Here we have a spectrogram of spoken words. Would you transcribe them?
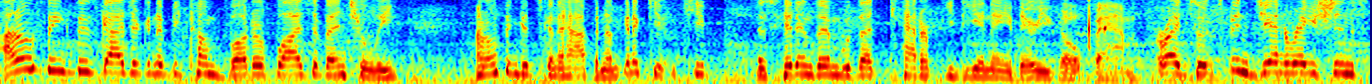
I don't think these guys are gonna become butterflies eventually. I don't think it's gonna happen. I'm gonna keep, keep just hitting them with that Caterpie DNA. There you go, bam. Alright, so it's been generations,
